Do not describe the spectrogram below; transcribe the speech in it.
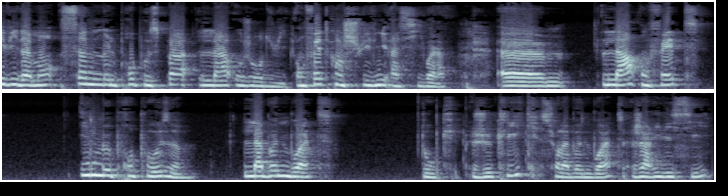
évidemment, ça ne me le propose pas là aujourd'hui. En fait, quand je suis venue... Ah si, voilà. Euh, là, en fait, il me propose la bonne boîte. Donc, je clique sur la bonne boîte, j'arrive ici.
